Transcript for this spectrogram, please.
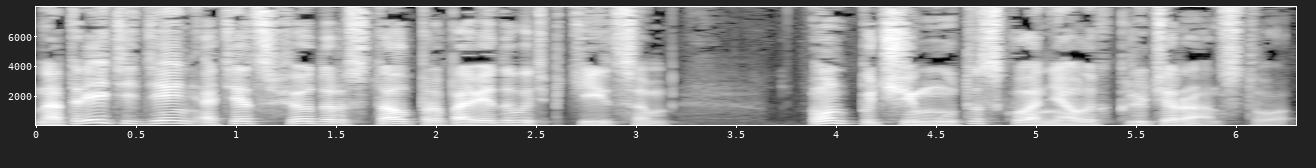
На третий день отец Федор стал проповедовать птицам. Он почему-то склонял их к лютеранству.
